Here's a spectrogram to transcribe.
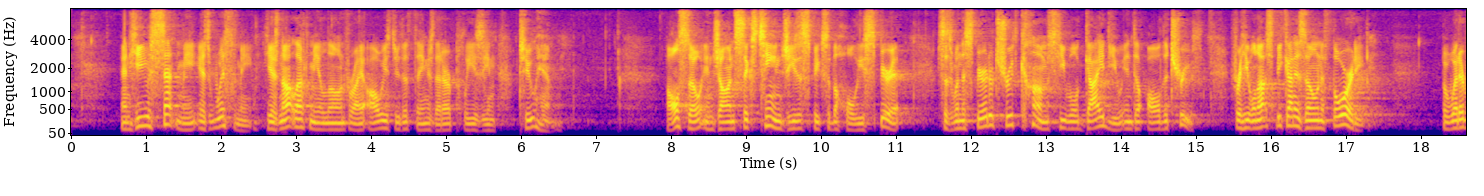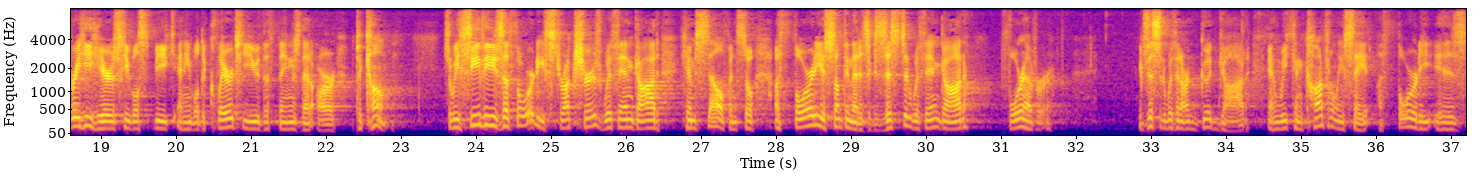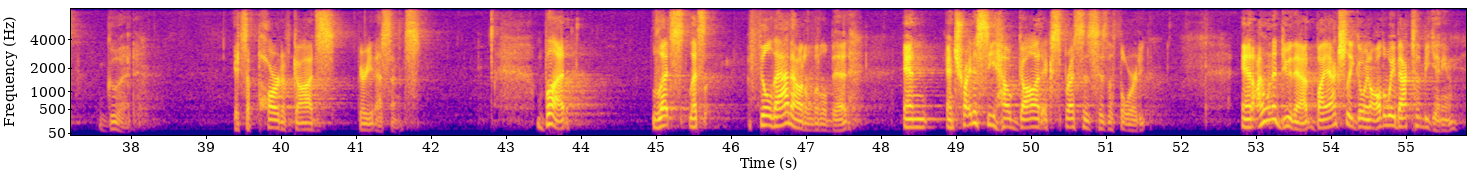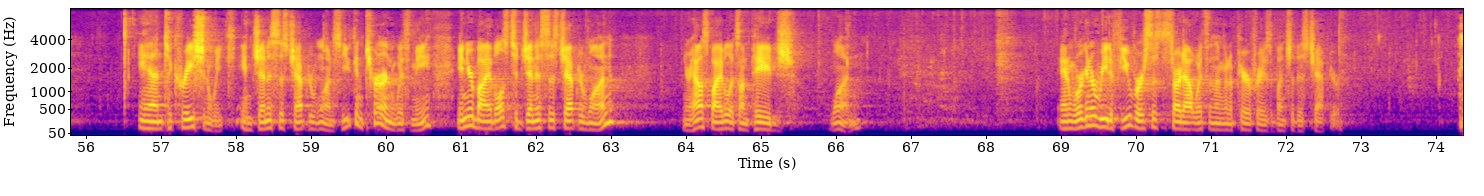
And he who sent me is with me. He has not left me alone, for I always do the things that are pleasing to him. Also, in John 16, Jesus speaks of the Holy Spirit. He says, When the Spirit of truth comes, he will guide you into all the truth. For he will not speak on his own authority, but whatever he hears, he will speak, and he will declare to you the things that are to come. So we see these authority structures within God Himself. And so authority is something that has existed within God forever, existed within our good God. And we can confidently say authority is good, it's a part of God's very essence. But let's, let's fill that out a little bit and, and try to see how God expresses His authority. And I want to do that by actually going all the way back to the beginning and to creation week in Genesis chapter 1. So you can turn with me in your Bibles to Genesis chapter 1. In your house Bible, it's on page 1. And we're going to read a few verses to start out with, and I'm going to paraphrase a bunch of this chapter.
